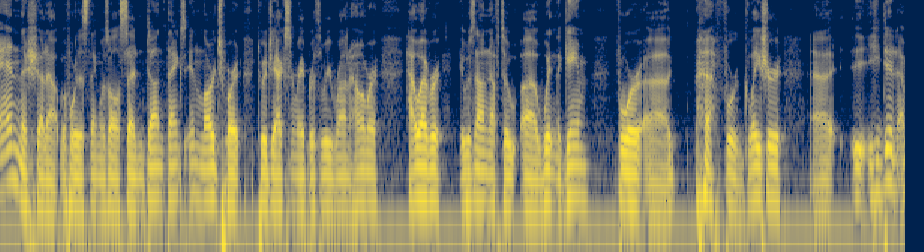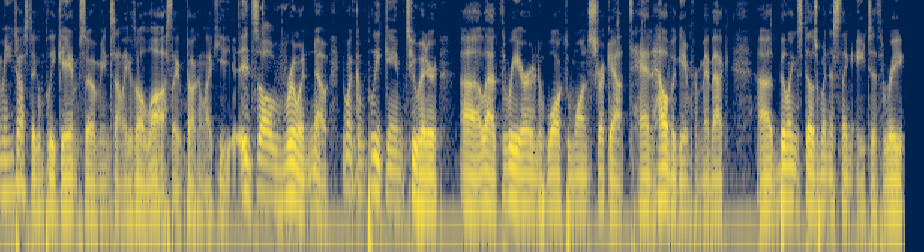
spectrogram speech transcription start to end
and the shutout before this thing was all said and done, thanks in large part to a Jackson Raper three run homer. However, it was not enough to uh, win the game for uh, for Glacier. Uh, he did. I mean, he tossed a complete game, so I mean, it's not like it's all lost. Like I'm talking like he, it's all ruined. No, he went complete game, two hitter, uh, allowed three earned, walked one, struck out ten. Hell of a game from Maybach. Uh, Billings does win this thing eight to three,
